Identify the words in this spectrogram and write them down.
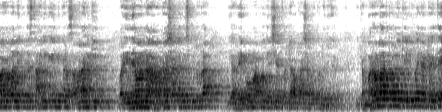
భాగమా లేకుంటే స్థానిక ఎన్నికల సమరానికి మరి ఇదేమన్నా అవకాశంగా తీసుకుంటారు ఇక రేపు మాకు తెలిసేటువంటి అవకాశం ఉంటుంది ఇక. ఇక మరో వార్తల్లోకి వెళ్ళిపోయినట్టయితే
